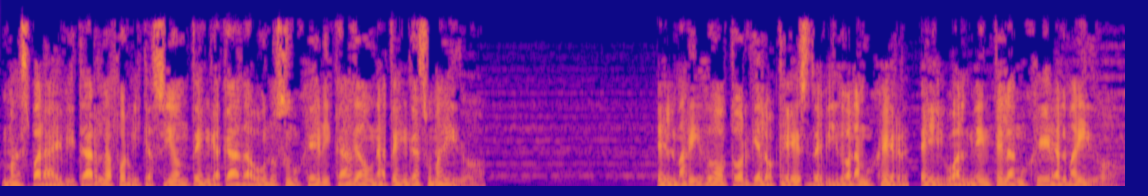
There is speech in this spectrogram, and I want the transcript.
Mas para evitar la fornicación tenga cada uno su mujer y cada una tenga su marido. El marido otorgue lo que es debido a la mujer, e igualmente la mujer al marido.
